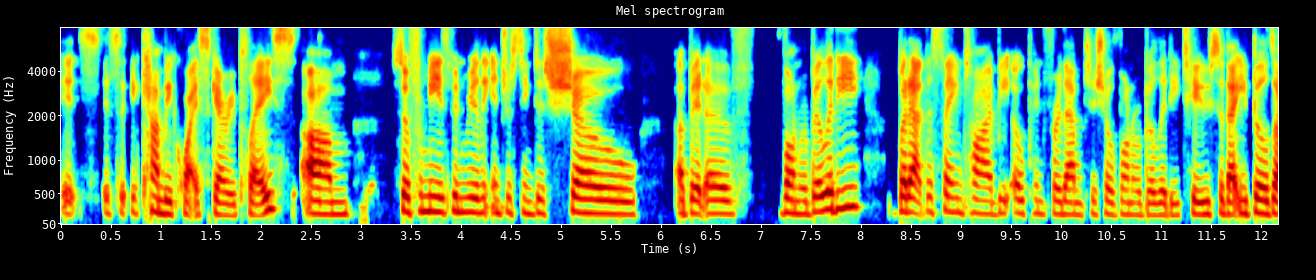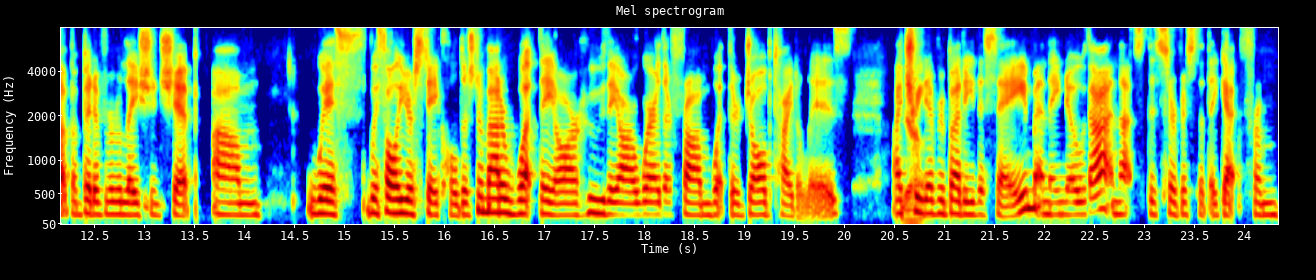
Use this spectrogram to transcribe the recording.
it's it's it can be quite a scary place. Um, so for me it's been really interesting to show a bit of vulnerability but at the same time be open for them to show vulnerability too so that you build up a bit of a relationship um, with with all your stakeholders no matter what they are who they are where they're from what their job title is i Yeah. treat everybody the same and they know that and that's the service that they get from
